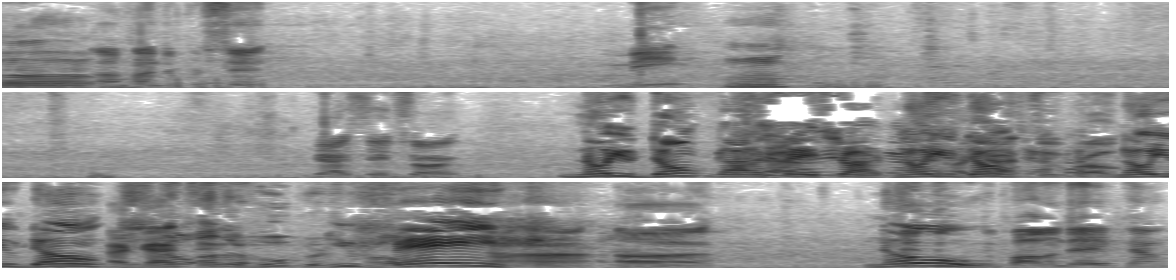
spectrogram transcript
A hundred percent. Me. mm, Gotta say Charc. no, you don't gotta stay sharp. No, you I don't. got to, bro. No, you don't. I got No to. other hoopers, You bro. fake. Uh-uh. Uh. No. Do, do Paul and Dave count?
